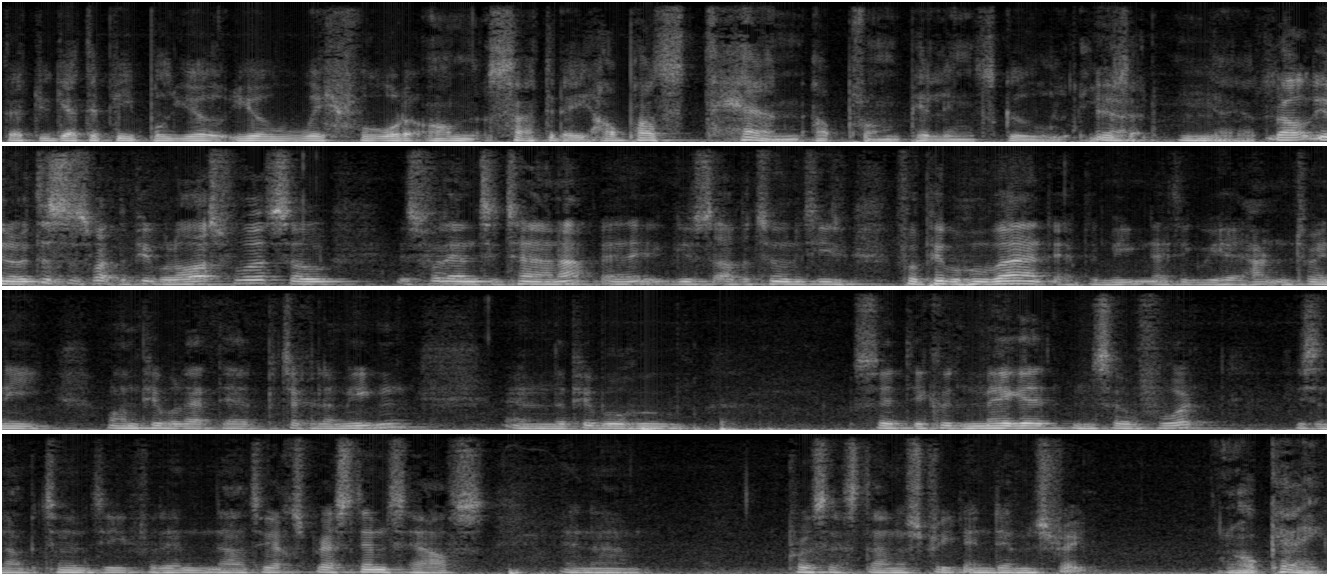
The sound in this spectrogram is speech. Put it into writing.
that you get the people you, you wish for on Saturday, half past 10 up from Pilling School, you said. Mhm. Yeah, yes. Well, you know, this is what the people asked for, so it's for them to turn up, and it gives opportunity for people who weren't at the meeting. I think we had 121 people at that particular meeting, and the people who said they couldn't make it and so forth. It's an opportunity for them now to express themselves and um, process down the street and demonstrate. Okay.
